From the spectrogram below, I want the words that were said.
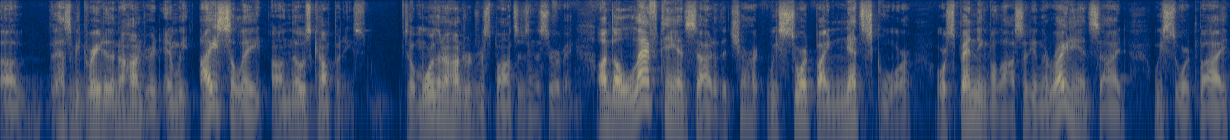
uh, has to be greater than 100, and we isolate on those companies. So more than 100 responses in the survey. On the left-hand side of the chart, we sort by net score or spending velocity. On the right-hand side, we sort by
